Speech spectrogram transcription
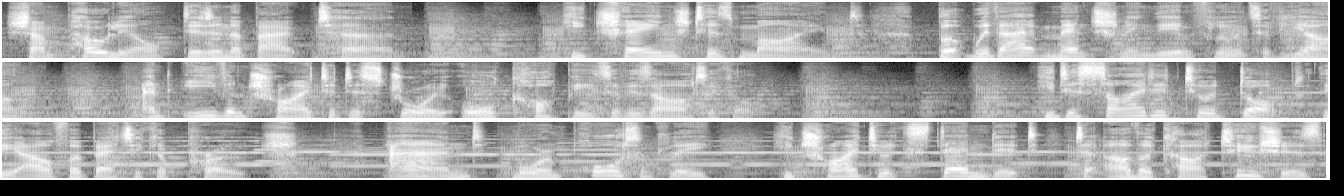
Champollion did an about turn. He changed his mind, but without mentioning the influence of Young, and even tried to destroy all copies of his article. He decided to adopt the alphabetic approach, and, more importantly, he tried to extend it to other cartouches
